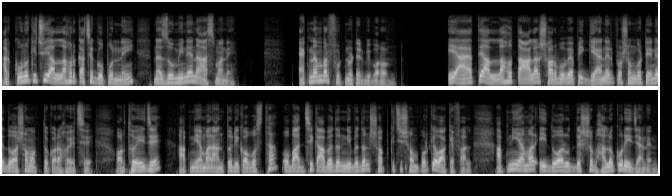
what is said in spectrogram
আর কোনো কিছুই আল্লাহর কাছে গোপন নেই না জমিনে না আসমানে এক নম্বর ফুটনোটের বিবরণ এ আয়াতে আল্লাহ তালার সর্বব্যাপী জ্ঞানের প্রসঙ্গ টেনে দোয়া সমাপ্ত করা হয়েছে। অর্থ এই যে, আপনি আমার আন্তরিক অবস্থা ও বাহ্যিক আবেদন নিবেদন সবকিছু সম্পর্কে ওয়াকেফাল। আপনি আমার এই দোয়ার উদ্দেশ্য ভালো করেই জানেন।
